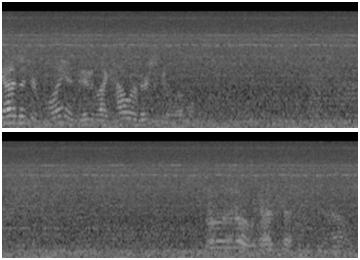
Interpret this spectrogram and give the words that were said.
guys that you're playing, dude, like how are their skill levels? No, no, no, the guys got to your house.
